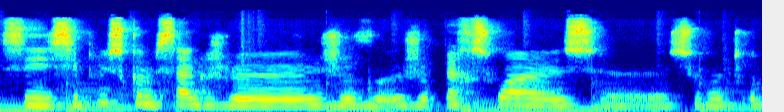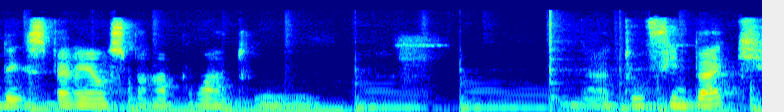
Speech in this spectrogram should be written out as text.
C'est plus comme ça que je, je, perçois ce, retour d'expérience par rapport à ton feedback.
